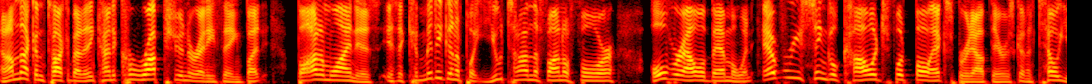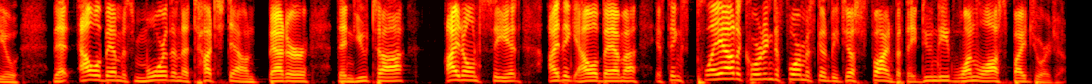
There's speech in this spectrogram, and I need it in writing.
And I'm not going to talk about any kind of corruption or anything, but bottom line is is a committee going to put Utah in the Final Four over Alabama when every single college football expert out there is going to tell you that Alabama is more than a touchdown better than Utah. I don't see it. I think Alabama, if things play out according to form, is going to be just fine, but they do need one loss by Georgia.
